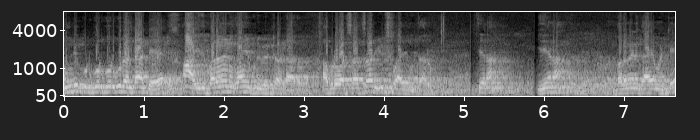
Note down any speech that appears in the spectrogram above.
ఉండి గురుగురు గురుగురు అంట అంటే "ఆ, ఇది బలమైన గాయం ఇప్పుడు పెట్టారు అప్పుడు వాడు సత్సారు ఈడ్చి పాదవుతారు ఇదేనా? ఇదేనా? బలమైన గాయం అంటే?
